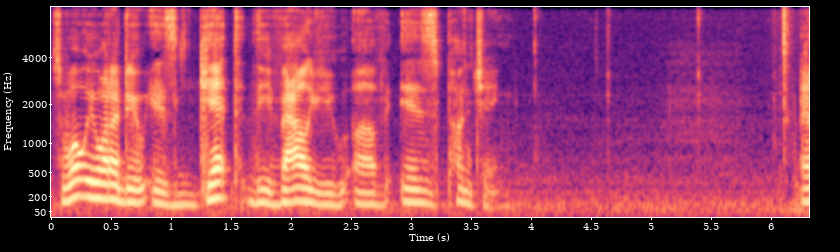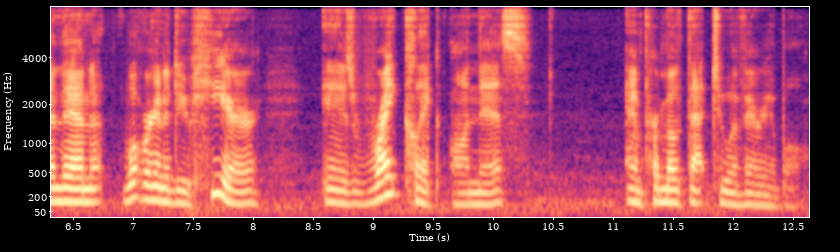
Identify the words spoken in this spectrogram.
So what we want to do is get the value of is punching. And then what we're going to do here is right click on this and promote that to a variable.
